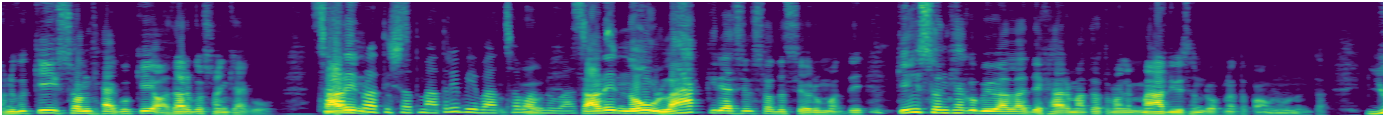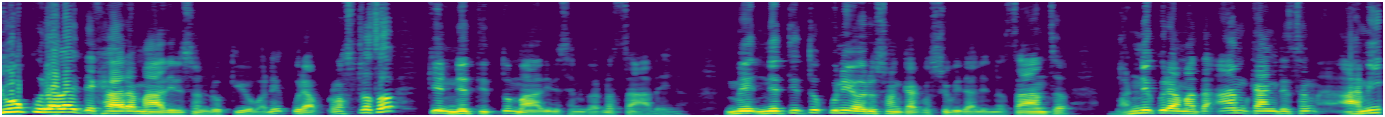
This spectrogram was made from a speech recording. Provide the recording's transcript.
भनेको केही सङ्ख्याको केही हजारको सङ्ख्याको साढे प्रतिशत मात्रै विवाद छ भन्नुभएको साढे नौ लाख क्रियाशील सदस्यहरूमध्ये केही सङ्ख्याको विवादलाई देखाएर मात्र तपाईँले महाधिवेशन रोक्न त पाउनुहुन्न नि त यो कुरालाई देखाएर महाधिवेशन रोकियो भने कुरा प्रश्न छ कि नेतृत्व महाधिवेशन गर्न चाहँदैन। मे नेतृत्व कुनै अरू सङ्ख्याको सुविधा लिन चाहन्छ भन्ने कुरामा त आम काङ्ग्रेससँग हामी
